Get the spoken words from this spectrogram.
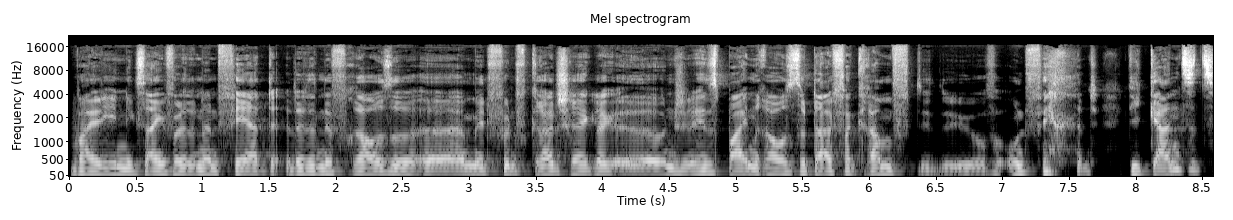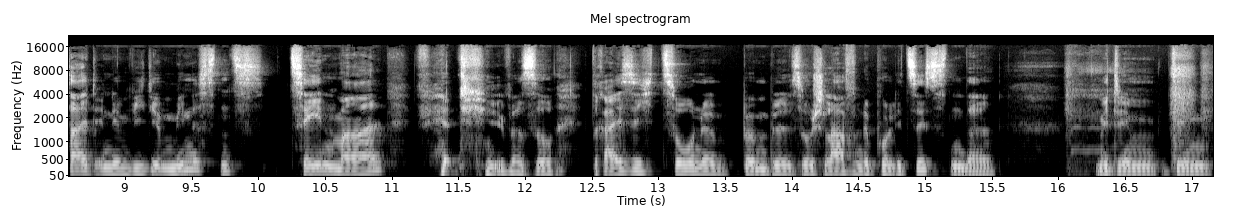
weil ihnen nichts eingefallen ist. Und dann fährt eine Frau so äh, mit 5 Grad Schräglage äh, und das Bein raus, total verkrampft äh, und fährt die ganze Zeit in dem Video mindestens zehnmal fährt die über so 30 Zone Bömbel, so schlafende Polizisten da mit dem Ding.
